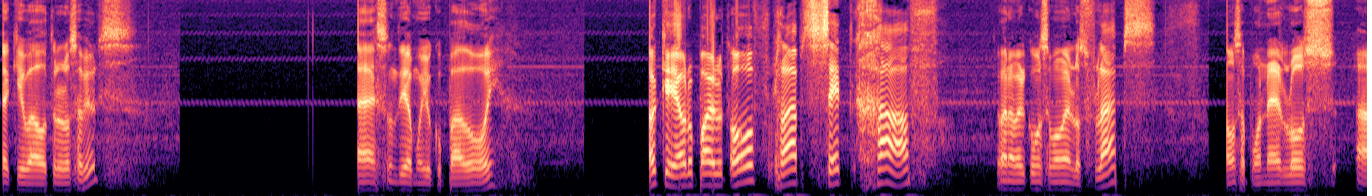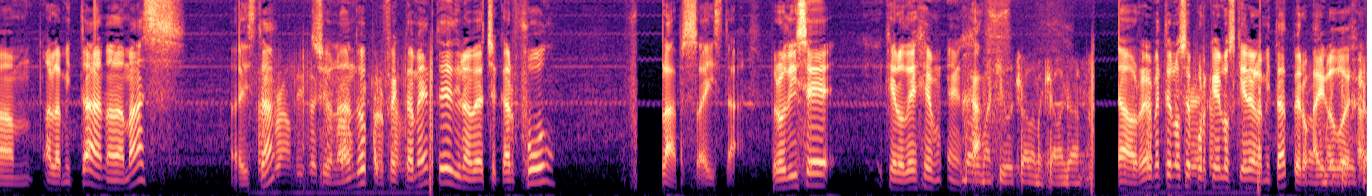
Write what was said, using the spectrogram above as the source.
aquí va otro de los aviones. Ah, es un día muy ocupado hoy. Ok, autopilot off, flaps set half. Van a ver cómo se mueven los flaps. Vamos a ponerlos a la mitad nada más. Ahí está, funcionando perfectamente. De una vez a checar full. Flaps, ahí está. Pero dice que lo dejen en half. No, realmente no sé por qué los quiere a la mitad, pero ahí lo voy a dejar.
